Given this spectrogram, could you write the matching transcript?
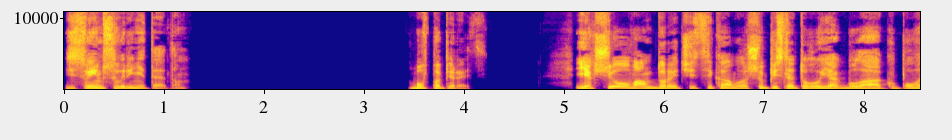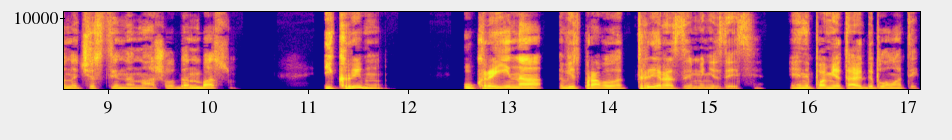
зі своїм суверенітетом. Був папірець. Якщо вам, до речі, цікаво, що після того, як була окупована частина нашого Донбасу і Криму, Україна відправила три рази, мені здається, я не пам'ятаю дипломати,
